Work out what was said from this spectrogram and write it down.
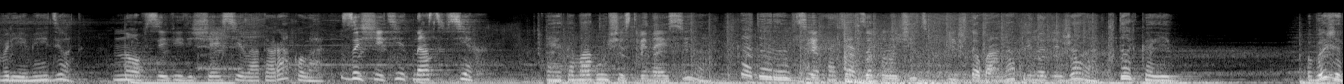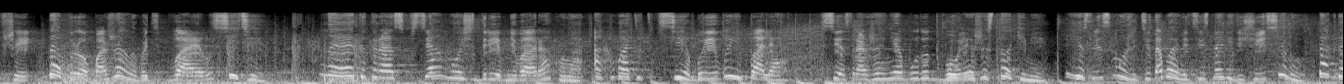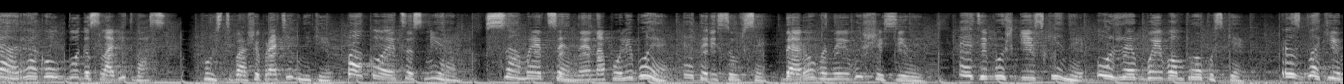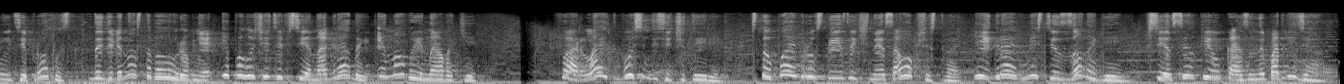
Время идет, но всевидящая сила от Оракула защитит нас всех. Это могущественная сила, которую все хотят заполучить, и чтобы она принадлежала только им. Выжившие, добро пожаловать в Вайл-Сити! На этот раз вся мощь древнего Оракула охватит все боевые поля. Все сражения будут более жестокими. Если сможете добавить ясновидящую силу, тогда Оракул благословит вас. Пусть ваши противники покоятся с миром. Самое ценное на поле боя – это ресурсы, дарованные высшей силой. Эти пушки и скины уже в боевом пропуске. Разблокируйте пропуск до 90 уровня и получите все награды и новые навыки. Farlight 84. Вступай в русскоязычное сообщество и играй вместе с Зона Гейм. Все ссылки указаны под видео.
